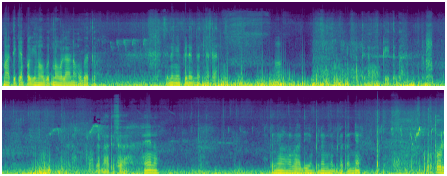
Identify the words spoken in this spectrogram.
Matik yan pag hinugot mo wala nang ugat oh. tinan yung pinagnat-ngatan. Hmm? pinakakita ba? Cover natin sa ayan oh ito niya mga kabady yung pinagnat-ngatan niya putol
